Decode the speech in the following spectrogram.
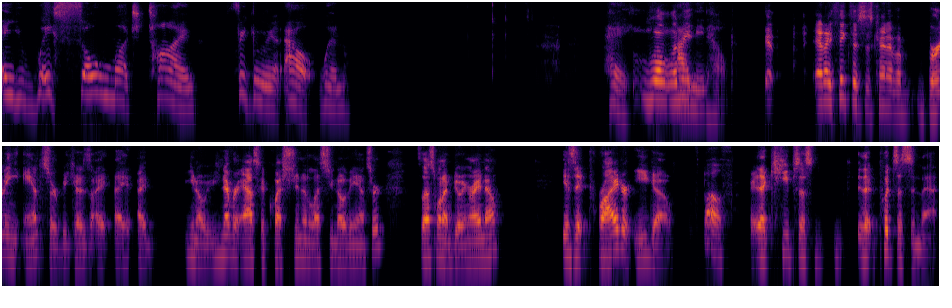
and you waste so much time figuring it out when. Hey, well, let me. I need help. And I think this is kind of a burning answer because I, I, I, you know, you never ask a question unless you know the answer. So that's what I'm doing right now. Is it pride or ego It's both. that keeps us, that puts us in that?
